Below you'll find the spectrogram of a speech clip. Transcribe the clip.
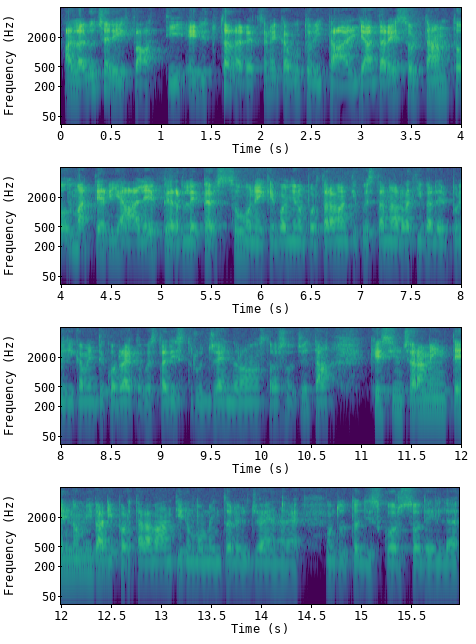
alla luce dei fatti e di tutta la reazione che ha avuto l'Italia darei soltanto materiale per le persone che vogliono portare avanti questa narrativa del politicamente corretto che sta distruggendo la nostra società che sinceramente non mi va di portare avanti in un momento del genere con tutto il discorso del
